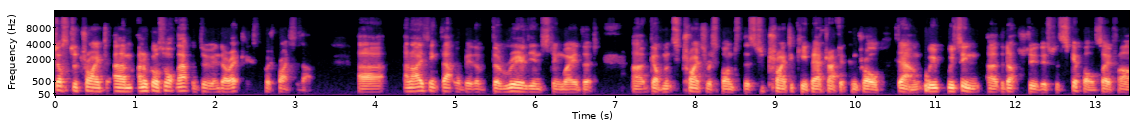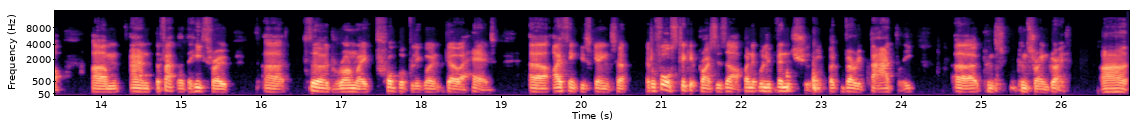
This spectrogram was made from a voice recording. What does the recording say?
just to try to, um, and of course, what that will do indirectly is push prices up. Uh, and I think that will be the, the really interesting way that uh, governments try to respond to this to try to keep air traffic control down. We've, we've seen uh, the Dutch do this with Schiphol so far. Um, and the fact that the Heathrow uh, third runway probably won't go ahead, uh, I think is going to, it'll force ticket prices up and it will eventually, but very badly, uh, cons- constrain growth. Uh,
